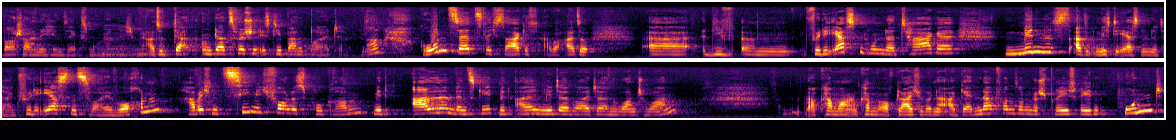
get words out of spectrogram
wahrscheinlich in sechs Monaten mhm. nicht mehr. Also da, und dazwischen ist die Bandbreite. Ne? Grundsätzlich sage ich aber, also äh, die, ähm, für die ersten 100 Tage mindestens, also nicht die ersten 100 Tage, für die ersten zwei Wochen habe ich ein ziemlich volles Programm mit allen, wenn es geht, mit allen Mitarbeitern One-to-One. -one. Da kann man, können wir auch gleich über eine Agenda von so einem Gespräch reden und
